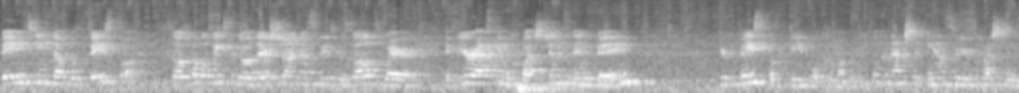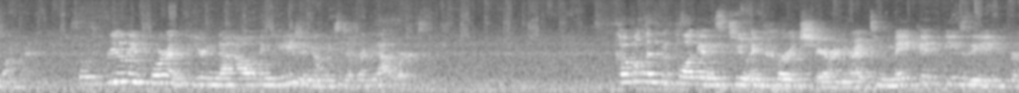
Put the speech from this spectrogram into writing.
Bing teamed up with Facebook. So a couple weeks ago, they're showing us these results where if you're asking questions in Bing, your Facebook feed will come up and people can actually answer your questions on there. So it's really important that you're now engaging on these different networks. A couple different plugins to encourage sharing, right? To make it easy for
